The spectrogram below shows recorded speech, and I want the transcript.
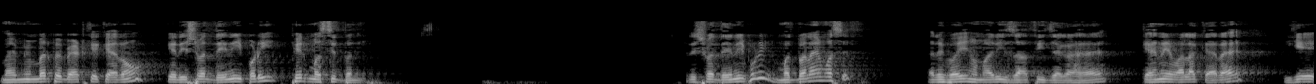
میں ممبر پہ بیٹھ کے کہہ رہا ہوں کہ رشوت دینی پڑی، پھر مسجد بنی۔ رشوت دینی پڑی، مت بنائے مسجد۔ ارے بھائی، ہماری ذاتی جگہ ہے۔ کہنے والا کہہ رہا ہے، یہ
